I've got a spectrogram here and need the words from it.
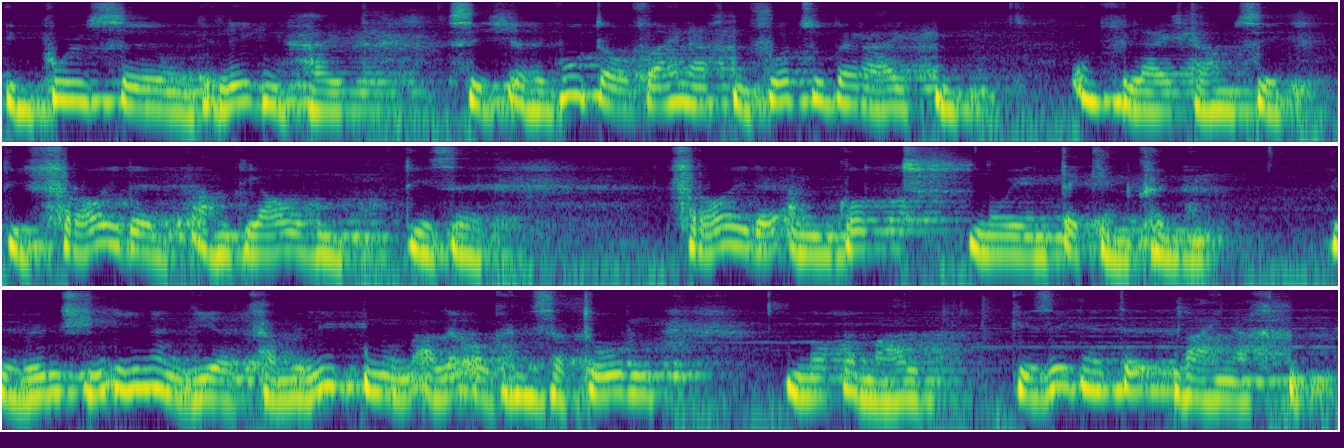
Impulse und Gelegenheit, sich äh, gut auf Weihnachten vorzubereiten und vielleicht haben Sie die Freude am Glauben, diese Freude an Gott neu entdecken können. Wir wünschen Ihnen, wir Karmeliten und alle Organisatoren, noch einmal gesegnete Weihnachten.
